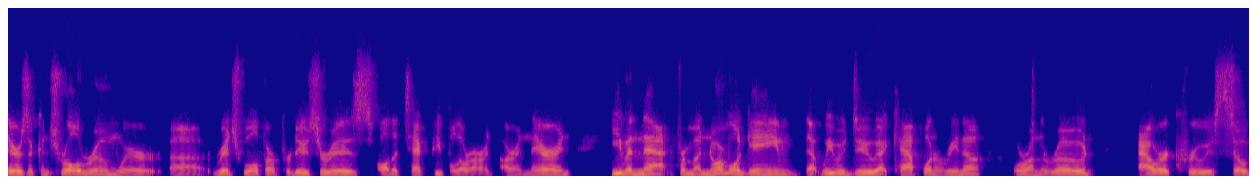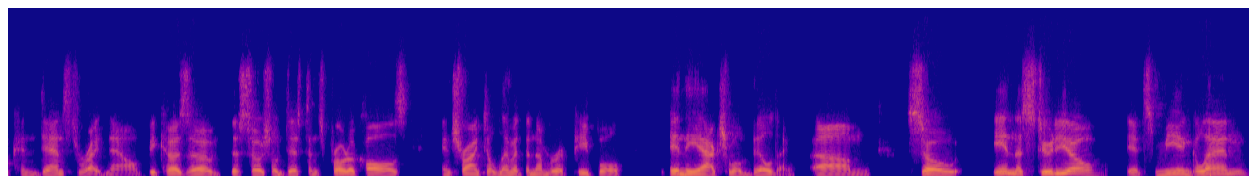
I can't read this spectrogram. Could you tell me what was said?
there's a control room where uh, Rich Wolf, our producer, is. All the tech people are, are in there, and even that, from a normal game that we would do at Cap One Arena or on the road, our crew is so condensed right now because of the social distance protocols and trying to limit the number of people in the actual building. Um, so in the studio, it's me and Glenn.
